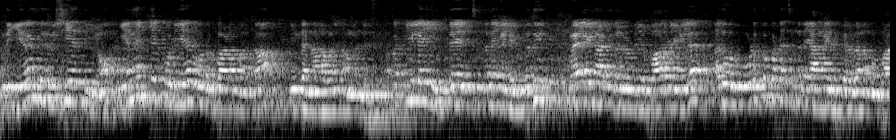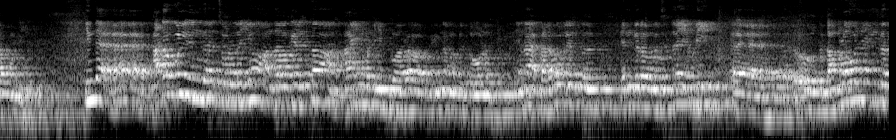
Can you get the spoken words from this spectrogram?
இந்த இரண்டு விஷயத்தையும் இணைக்கக்கூடிய ஒரு பாடமாக தான் இந்த நாவல் அமைஞ்சிருக்கு. அப்ப கீழே தேய சிந்தனைகள் என்பது மேலை நாடுகளுடைய பார்வையில் அது ஒரு ஒடுக்கப்பட்ட சிந்தனையாக இருக்கிறத நம்ம பார்க்க முடியும். இந்த கடவுள் என்கிற சொல்லையும் அந்த வகையில் தான் காயின் பண்ணியிருப்பாரோ அப்படின்னு தோணும். ஏன்னா கடவுள் என்பது என்கிற ஒரு சிந்தனை எப்படி ஒரு தமிழன் என்கிற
